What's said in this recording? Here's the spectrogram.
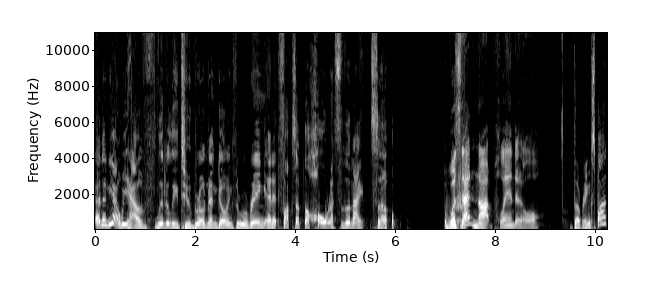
And then yeah, we have literally two grown men going through a ring, and it fucks up the whole rest of the night. So Was that not planned at all? the ring spot.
